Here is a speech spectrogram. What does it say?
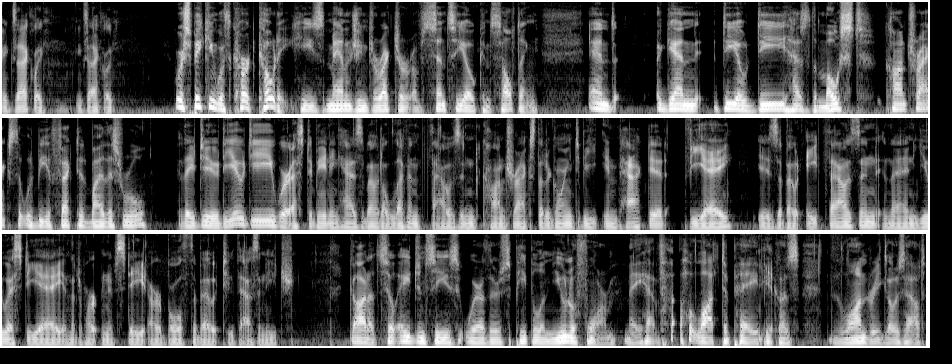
exactly. Exactly. We're speaking with Kurt Cody. He's managing director of Censeo Consulting. And again, DoD has the most contracts that would be affected by this rule? They do. DoD, we're estimating, has about 11,000 contracts that are going to be impacted. VA is about 8,000, and then USDA and the Department of State are both about 2,000 each. Got it. So agencies where there's people in uniform may have a lot to pay because the laundry goes out.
